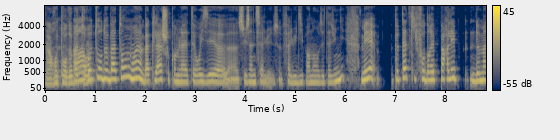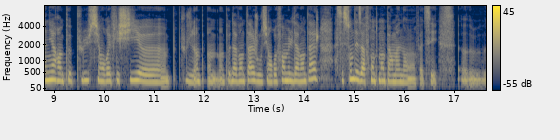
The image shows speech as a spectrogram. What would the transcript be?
un retour de bâton. Un retour de bâton, ouais, un backlash, comme l'a théorisé euh, Suzanne Faludi pardon, aux États-Unis. Mais peut-être qu'il faudrait parler de manière un peu plus, si on réfléchit euh, plus, un, peu davantage ou si on reformule davantage, ce sont des affrontements permanents en fait. C'est euh,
